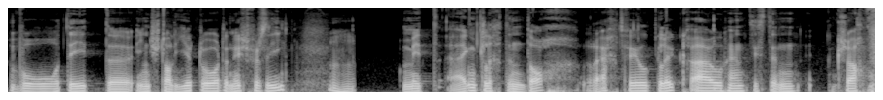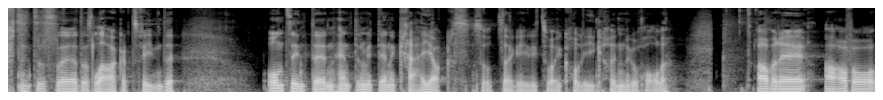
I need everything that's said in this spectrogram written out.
wo dort äh, installiert worden ist für sie. Mhm. Mit eigentlich dann doch recht viel Glück auch haben sie es dann geschafft, das, äh, das Lager zu finden. Und sind dann, haben dann mit diesen Kajaks sozusagen ihre zwei Kollegen können holen. Aber äh, anfangen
